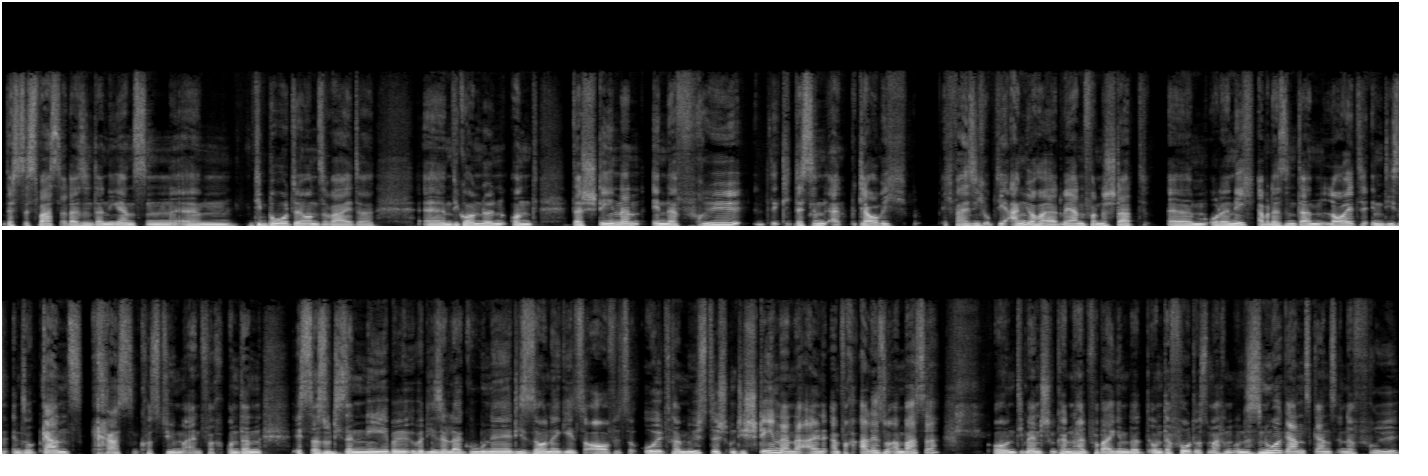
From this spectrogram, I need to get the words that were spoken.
das ist das Wasser, da sind dann die ganzen, ähm, die Boote und so weiter, ähm, die Gondeln und da stehen dann in der Früh, das sind, äh, glaube ich, ich weiß nicht, ob die angeheuert werden von der Stadt ähm, oder nicht, aber da sind dann Leute in diesen, in so ganz krassen Kostümen einfach. Und dann ist da so dieser Nebel über diese Lagune, die Sonne geht so auf, ist so ultra mystisch und die stehen dann da alle, einfach alle so am Wasser und die Menschen können halt vorbeigehen und da Fotos machen und es ist nur ganz, ganz in der Früh.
